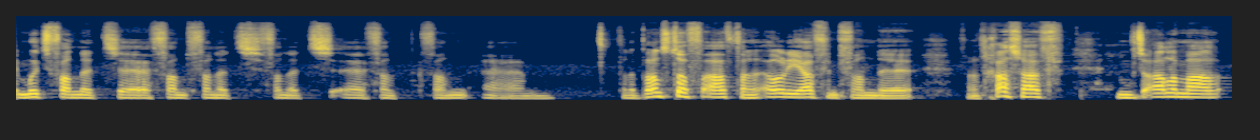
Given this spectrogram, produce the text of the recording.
moet van het, van, van het, van het, van, van, um, van de brandstof af, van de olie af en van, de, van het gas af. We moeten allemaal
